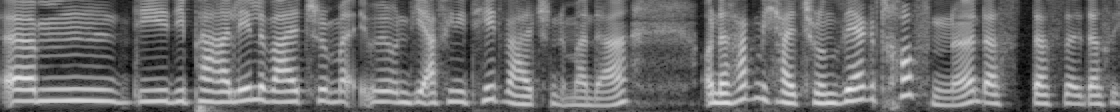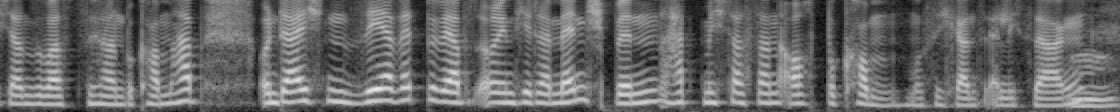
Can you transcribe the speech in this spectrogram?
ähm, die, die Parallele war halt schon immer, und die Affinität war halt schon immer da. Und das hat mich halt schon sehr getroffen, ne? dass, dass, dass ich dann sowas zu hören bekommen habe. Und da ich ein sehr wettbewerbsorientierter Mensch bin, hat mich das dann auch bekommen, muss ich ganz ehrlich sagen. Mhm.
